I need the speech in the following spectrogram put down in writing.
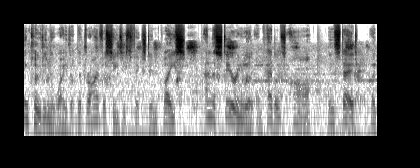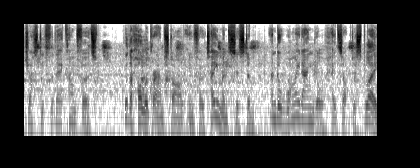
including the way that the driver's seat is fixed in place, and the steering wheel and pedals are, instead, adjusted for their comfort. With a hologram-style infotainment system and a wide-angle heads-up display,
